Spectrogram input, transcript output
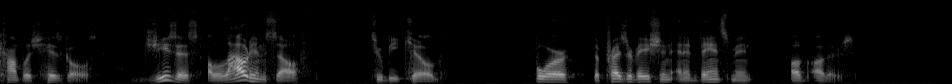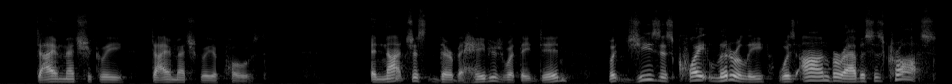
Accomplish his goals. Jesus allowed himself to be killed for the preservation and advancement of others. Diametrically, diametrically opposed. And not just their behaviors, what they did, but Jesus quite literally was on Barabbas' cross.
